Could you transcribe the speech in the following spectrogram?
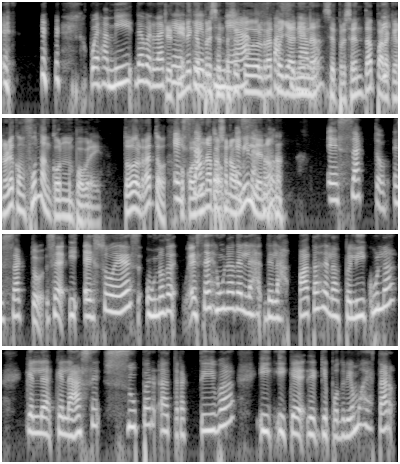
pues a mí de verdad que, que tiene que, presentarse todo el rato Janina, se presenta para que no le confundan con un pobre todo el rato o con una persona humilde, ¿no? Exacto, exacto. O sea, y eso es uno de, esa es una de las, de las patas de la película que la, que la hace súper atractiva y, que, que, podríamos estar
